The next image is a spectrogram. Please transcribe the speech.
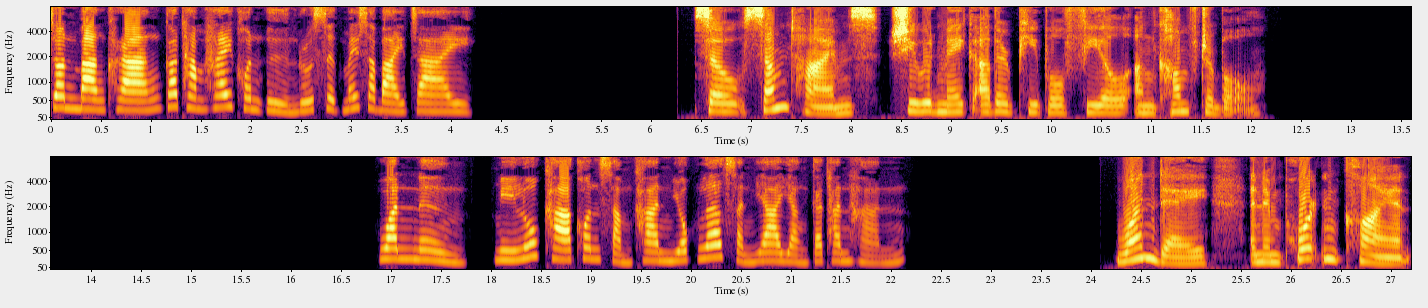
จนบางครั้งก็ทำให้คนอื่นรู้สึกไม่สบายใจ So sometimes she would make other people feel uncomfortable. วันหนึ่ง มีลูกค้าคนสำคัญยกเลิกสัญญาอย่างกระทันหัน One day, an important client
